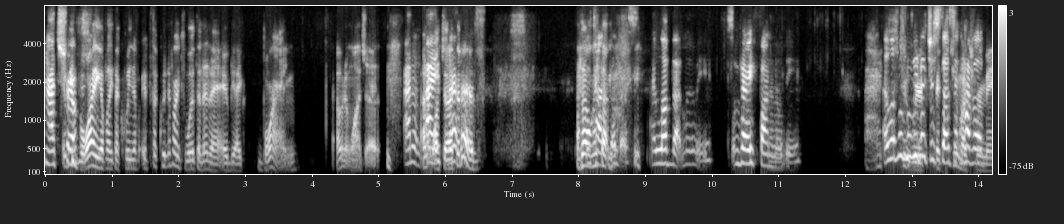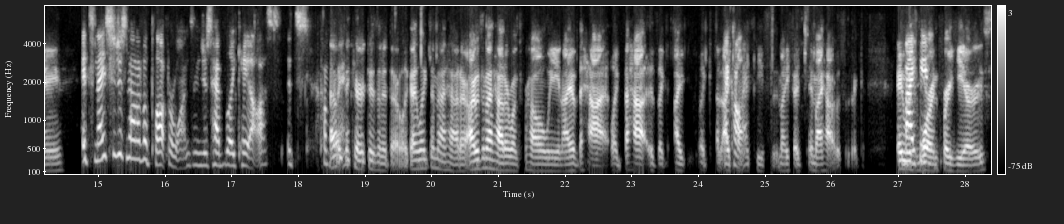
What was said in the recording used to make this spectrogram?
That's It'd true. be boring if like the Queen of if the Queen of Hearts wasn't in it. It'd be like boring. I wouldn't watch it. I don't. I don't watch it as it is. I don't we'll like that movie. this. I love that movie. It's a very fun I movie. It's I love a movie weird. that just It's doesn't have a- me. It's nice to just not have a plot for once and just have like chaos. It's I like the characters in it though. Like I like the Mad Hatter. I was a Mad Hatter once for Halloween. I have the hat. Like the hat is like I like an iconic, Iconic. piece in my in my house. Like it My was worn for years.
